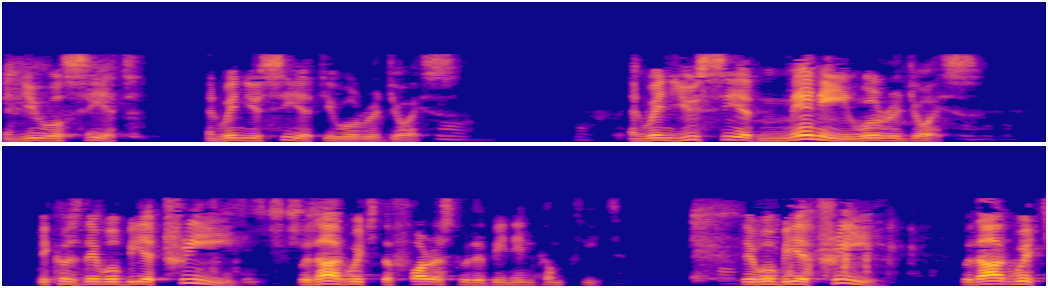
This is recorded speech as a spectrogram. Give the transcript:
And you will see it. And when you see it, you will rejoice. Mm. And when you see it, many will rejoice. Mm. Because there will be a tree without which the forest would have been incomplete. There will be a tree without which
